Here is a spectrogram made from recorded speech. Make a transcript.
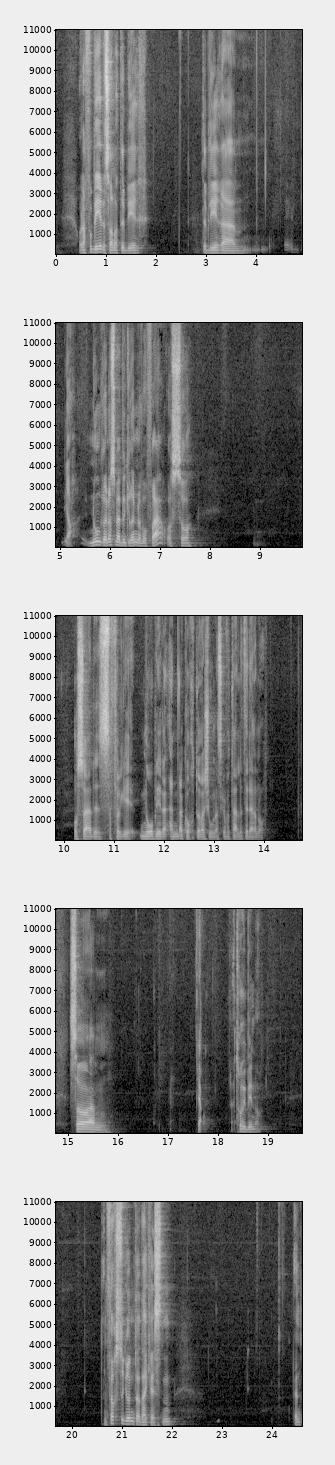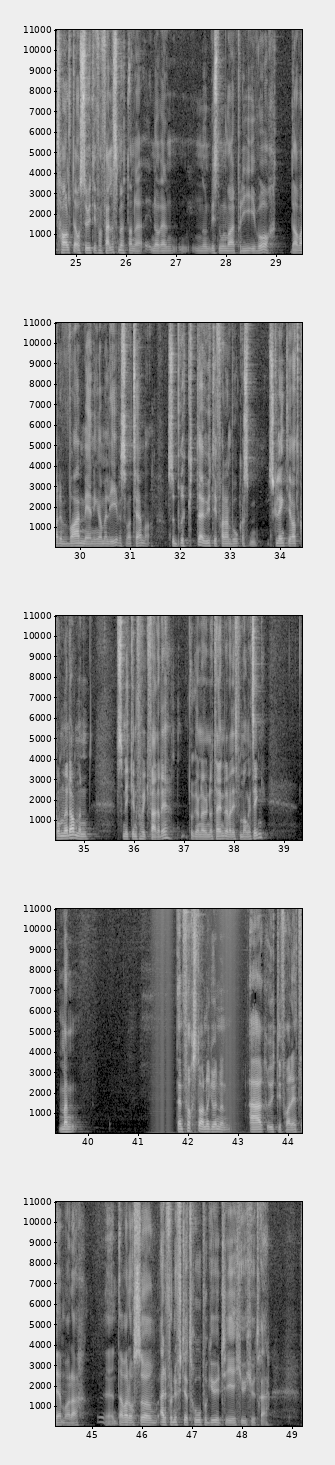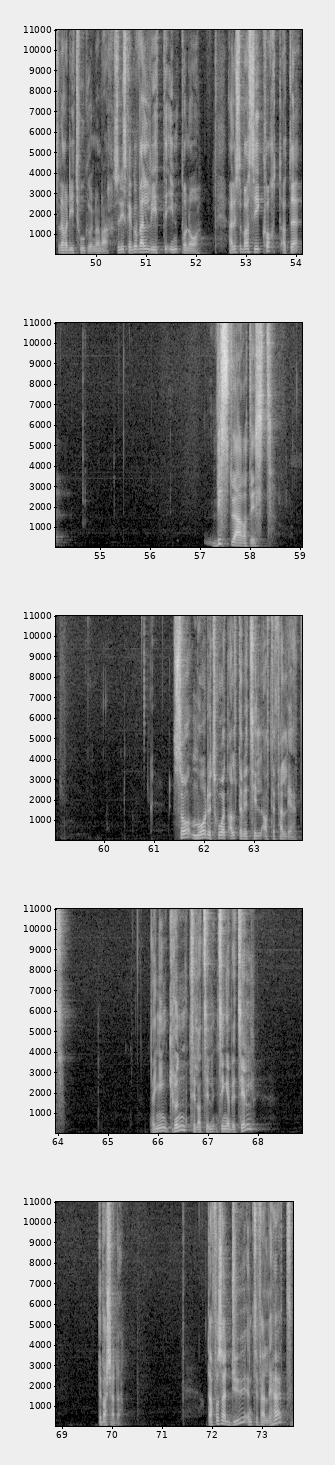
Og Derfor blir det sånn at det blir det blir eh, ja, noen grunner som er begrunnet hvorfor jeg, og så og så er det selvfølgelig Nå blir det enda kortere versjon jeg skal fortelle til dere nå. Så eh, ja, jeg tror vi begynner. Den første grunnen til at jeg er kristen, den talte også ut fra fellesmøtene en, hvis noen var på de i vår. Da var det 'Hva er meninga med livet?' som var temaet. Så brukte jeg ut ifra den boka som skulle egentlig vært kommet, da, men som ikke fikk ferdig pga. undertegnede. Det var litt for mange ting. Men den første og andre grunnen er ut ifra det temaet der. da der var det også Er det fornuftig å tro på Gud i 2023? Så det var de to grunnene der. Så de skal jeg gå veldig lite inn på nå. Jeg har lyst til å bare si kort at det, hvis du er ateist så må du tro at alt er blitt til av tilfeldighet. Det er ingen grunn til at ting er blitt til. Det bare skjedde. Derfor er du en tilfeldighet,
